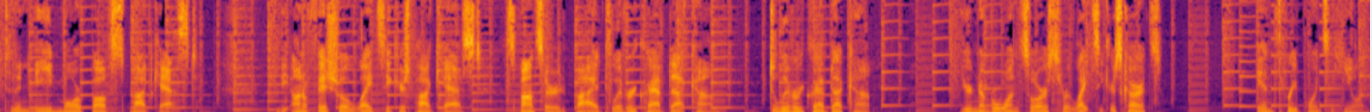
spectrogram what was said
to the Need More Buffs podcast, the unofficial Lightseekers podcast, sponsored by DeliveryCrab.com. DeliveryCrab.com, your number one source for Lightseekers cards and three points of healing.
